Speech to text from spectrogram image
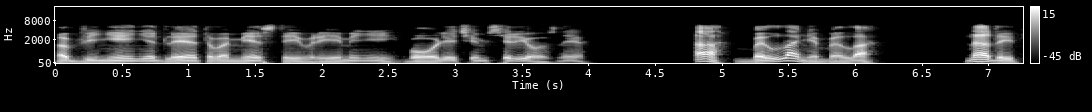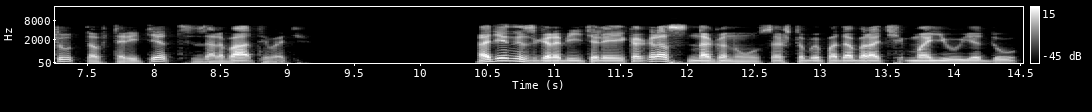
обвинения для этого места и времени более чем серьезные. А, была не была. Надо и тут авторитет зарабатывать». Один из грабителей как раз нагнулся, чтобы подобрать мою еду,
